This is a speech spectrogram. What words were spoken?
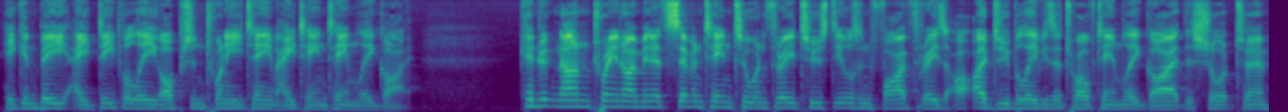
he can be a deeper league option, 20 team, 18 team league guy. Kendrick Nunn, 29 minutes, 17, 2 and 3, 2 steals and 5 threes. I, I do believe he's a 12 team league guy at the short term.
